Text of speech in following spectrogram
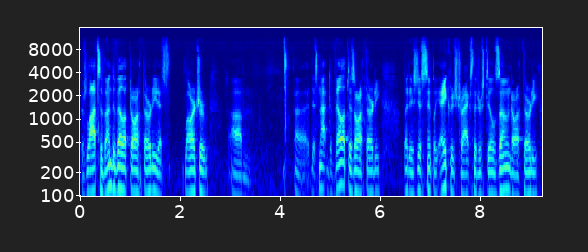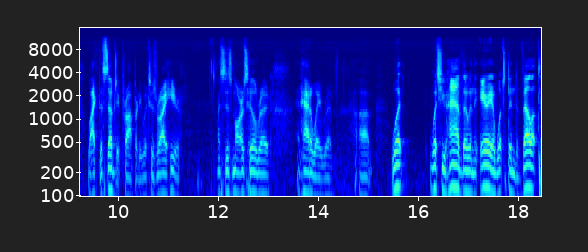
There's lots of undeveloped R30 that's larger, um, uh, that's not developed as R30, but is just simply acreage tracts that are still zoned R30, like the subject property, which is right here. This is Mars Hill Road and Hadaway Road. Uh, what what you have though in the area, what's been developed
